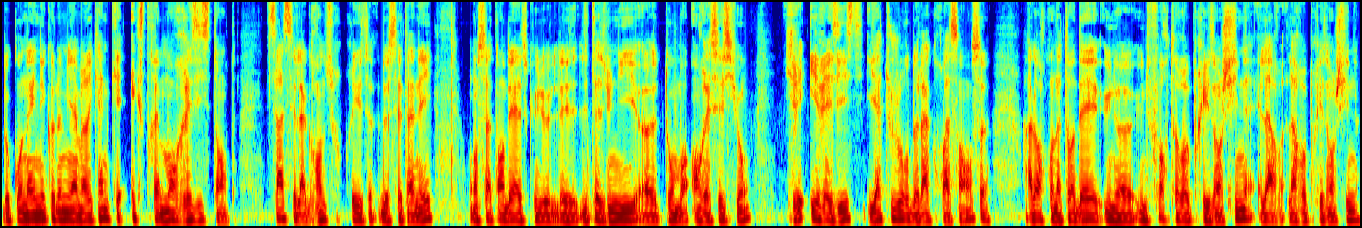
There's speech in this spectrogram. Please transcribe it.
Donc on a une économie américaine qui est extrêmement résistante. Ça, c'est la grande surprise de cette année. On s'attendait à ce que les États-Unis euh, tombent en récession. Ils résistent. Il y a toujours de la croissance, alors qu'on attendait une, forte reprise en Chine. Et la, reprise en Chine,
